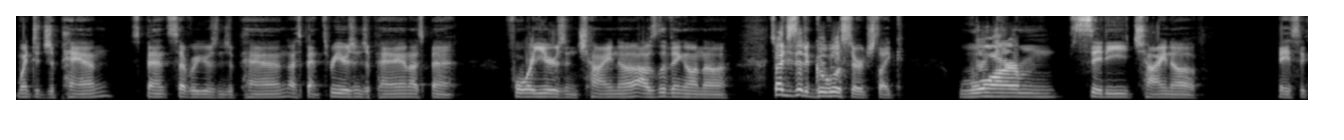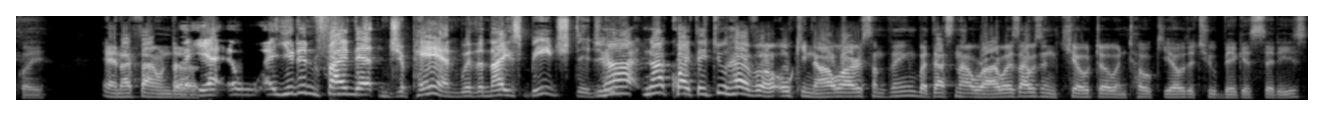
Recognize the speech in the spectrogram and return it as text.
went to Japan, spent several years in Japan. I spent three years in Japan. I spent four years in China. I was living on a, so I just did a Google search, like warm city, China, basically. And I found, uh, yeah, uh, you didn't find that in Japan with a nice beach, did you? not not quite. They do have uh, Okinawa or something, but that's not where I was. I was in Kyoto and Tokyo, the two biggest cities.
